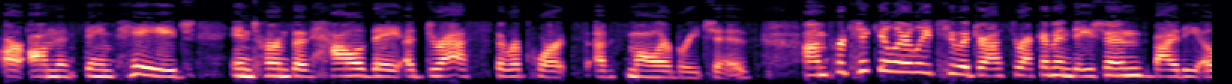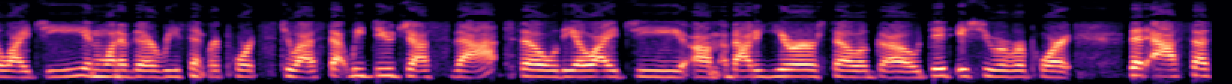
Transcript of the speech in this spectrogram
are on the same page in terms of how they address the reports of smaller breaches, um, particularly to address recommendations by the OIG in one of their recent reports to us that we do just that. So the OIG um, about a year or so ago did issue a report that asked us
